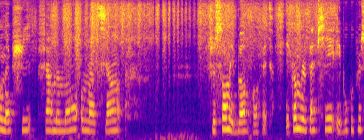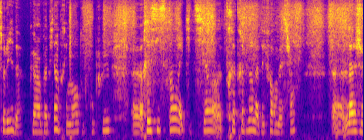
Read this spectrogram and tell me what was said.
on appuie fermement, on maintient. Je sens mes bords en fait. Et comme le papier est beaucoup plus solide qu'un papier imprimante, beaucoup plus euh, résistant et qui tient très très bien la déformation, euh, là je,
